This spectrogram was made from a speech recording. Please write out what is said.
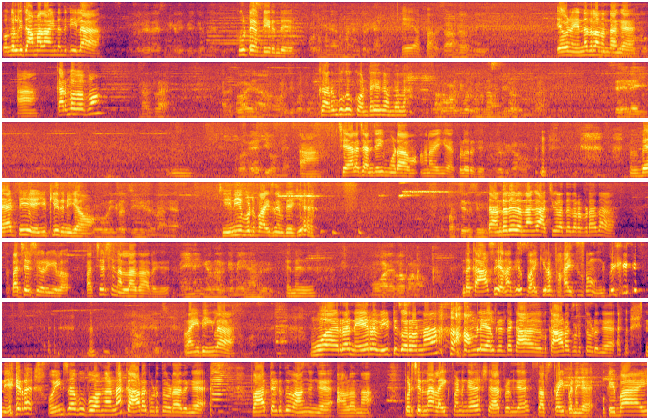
பொங்கலுக்கு ஜாமான்லாம் வாங்கிட்டு வந்துட்டீங்களா? கூட்டம் எப்படி இருந்து? ஏ அப்பா. எவ்வளோ என்னதெல்லாம் தந்தாங்க? ஆ கரும்பை பார்ப்போம். கரும்புக்கு கொண்டைய காங்கலாம் சேலை. சேலை சஞ்சை மூடாகும் அங்கே வைங்க குளிருக்கு. வேட்டி இட்லி துணிக்காகும் ஒரு கிலோ சீனி தந்தாங்க சீனியை போட்டு பாயசம் எப்படி வைக்க பச்சரிசி. தந்ததே தந்தாங்க அச்சு வளத்தை தரப்படாதா? பச்சரிசி ஒரு கிலோ. பச்சரிசி நல்லா தான் இருக்கு மெயினே இங்கே தான் இருக்குது மெயினானது என்னது? மூவாயிரம் ரூபாய் பணம். இந்த காசு எனக்கு வைக்கிற பாயசம் உங்களுக்கு. வாங்கிட்டீங்களா? மூவாயிரம் ரூபா நேராக வீட்டுக்கு வரோன்னா ஆம்பளை ஆள்கிட்ட கா காடை கொடுத்து விடுங்க. நேராக ஒயின் ஷாப்பு போவாங்கன்னா காடை கொடுத்து விடாதுங்க. பார்த்து எடுத்து வாங்குங்க. அவ்வளோதான் பிடிச்சிருந்தா லைக் பண்ணுங்கள் ஷேர் பண்ணுங்கள் சப்ஸ்கிரைப் பண்ணுங்கள் ஓகே பாய்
